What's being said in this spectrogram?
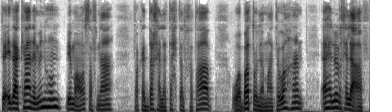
فإذا كان منهم بما وصفناه فقد دخل تحت الخطاب وبطل ما توهم أهل الخلاف.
